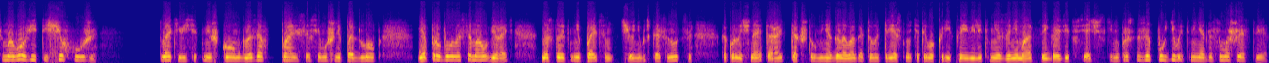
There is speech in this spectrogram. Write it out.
самого вид еще хуже. Платье висит мешком, глаза впали, совсем ушли под лоб. Я пробовала сама убирать, но стоит мне пальцем чего-нибудь коснуться, как он начинает орать так, что у меня голова готова треснуть от его крика и велит мне заниматься и грозит всячески, ну просто запугивает меня до сумасшествия.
